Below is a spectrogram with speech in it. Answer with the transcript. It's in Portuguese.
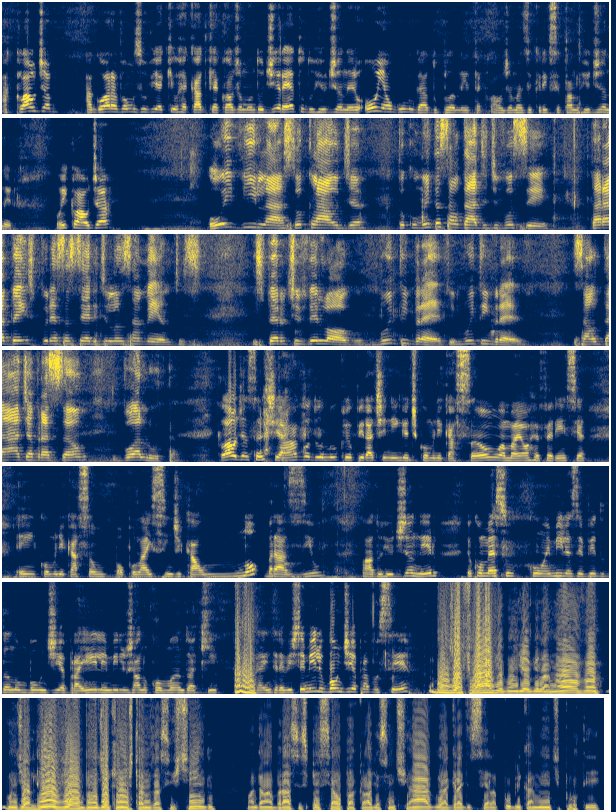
a Cláudia Agora vamos ouvir aqui o recado que a Cláudia mandou direto do Rio de Janeiro, ou em algum lugar do planeta, Cláudia, mas eu creio que você está no Rio de Janeiro. Oi, Cláudia. Oi, Vila, sou Cláudia. Tô com muita saudade de você. Parabéns por essa série de lançamentos. Espero te ver logo, muito em breve, muito em breve. Saudade, abração e boa luta. Cláudia Santiago, do Núcleo Piratininga de Comunicação, a maior referência em comunicação popular e sindical no Brasil, lá do Rio de Janeiro. Eu começo com Emílio Azevedo dando um bom dia para ele. Emílio já no comando aqui da entrevista. Emílio, bom dia para você. Bom dia, Flávia. Bom dia, Vila Nova. Bom dia, Lívia. Bom dia quem está nos assistindo. Mandar um abraço especial para Cláudia Santiago e agradecer ela publicamente por ter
